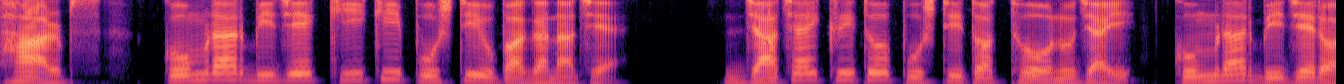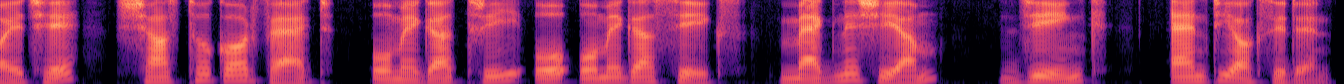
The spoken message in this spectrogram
হার্বস, কুমড়ার বীজে কি কি পুষ্টি উপাদান আছে? যাচাইকৃত পুষ্টি তথ্য অনুযায়ী, কুমড়ার বীজে রয়েছে স্বাস্থ্যকর ফ্যাট, ওমেগা থ্রি ও omega six, magnesium, zinc, antioxidant.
